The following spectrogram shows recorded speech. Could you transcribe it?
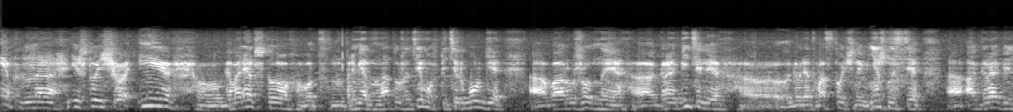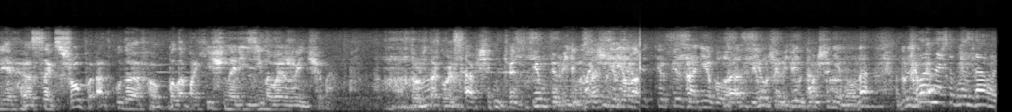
Э, и что еще? И э, говорят, что вот примерно на ту же тему в Петербурге а, вооруженные э, грабители, говорят, восточной внешности, а, ограбили секс-шоп, откуда была похищена резиновая женщина. Тоже такое сообщение. То есть сил терпеть, Видимо, терпежа не было. да, сил терпеть больше не было, да? Друзья Главное, чтобы не здоровы.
